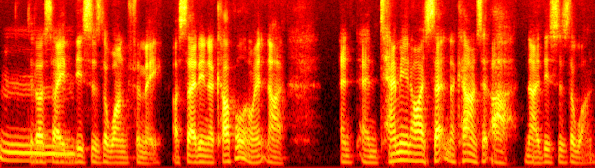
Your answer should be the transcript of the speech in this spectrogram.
mm. did I say, hmm. "This is the one for me." I sat in a couple and went, "No," and and Tammy and I sat in the car and said, "Ah, no, this is the one."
